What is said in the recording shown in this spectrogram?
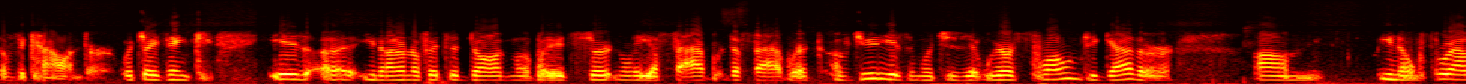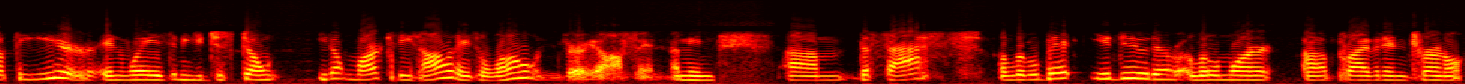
of the calendar, which I think is, a, you know, I don't know if it's a dogma, but it's certainly a fabric, the fabric of Judaism, which is that we are thrown together, um, you know, throughout the year in ways. I mean, you just don't you don't mark these holidays alone very often. I mean, um, the fasts a little bit you do; they're a little more uh, private and internal.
